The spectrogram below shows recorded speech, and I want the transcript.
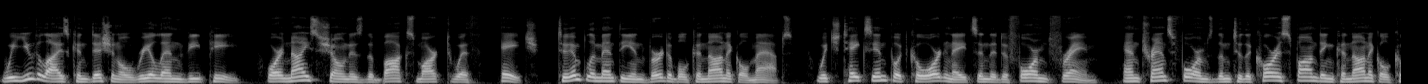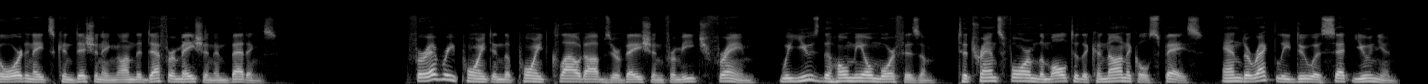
We utilize conditional real NVP, or NICE shown as the box marked with H, to implement the invertible canonical maps, which takes input coordinates in the deformed frame and transforms them to the corresponding canonical coordinates conditioning on the deformation embeddings. For every point in the point cloud observation from each frame, we use the homeomorphism to transform them all to the canonical space and directly do a set union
